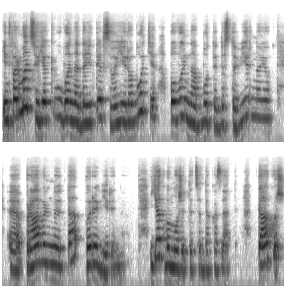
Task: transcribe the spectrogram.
Інформацію, яку ви надаєте в своїй роботі, повинна бути достовірною, е, правильною та перевіреною. Як ви можете це доказати? Також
